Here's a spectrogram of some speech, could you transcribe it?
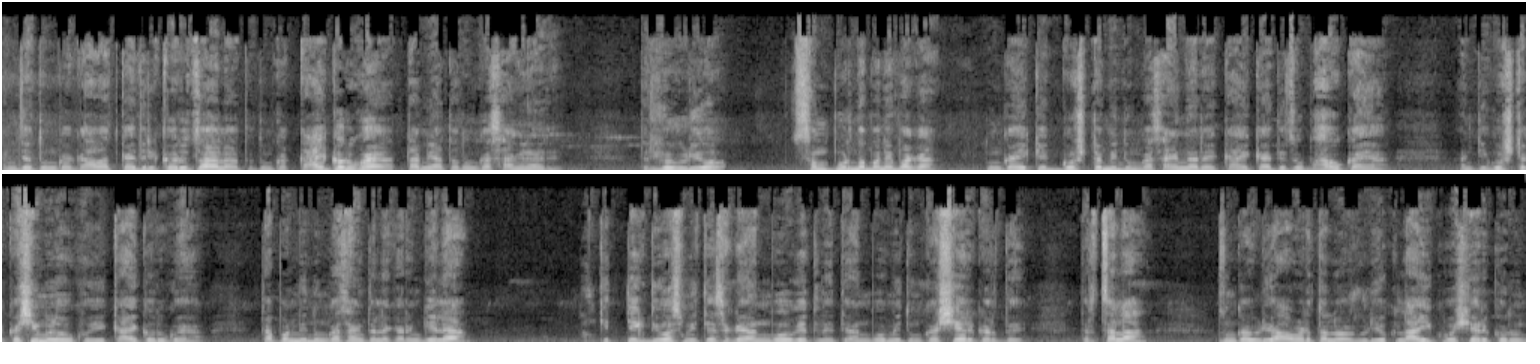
आणि जर तुमका गावात काहीतरी करूचा आला तर तुमका काय करू घ्या आता मी आता तुमका सांगणार आहे. तर ह्यो व्हिडिओ संपूर्णपणे बघा तुमका एक एक गोष्ट मी तुमका सांगणार आहे काय काय त्याचा भाव काय आणि ती गोष्ट कशी मिळवूक होई काय करूक होया तर पण मी तुमका सांगतले कारण गेल्या कित्येक दिवस मी ते सगळे अनुभव घेतले ते अनुभव मी तुमका शेअर करतोय. तर चला तुमका व्हिडिओ आवडतालो व्हिडिओ लाईक व शेअर करून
